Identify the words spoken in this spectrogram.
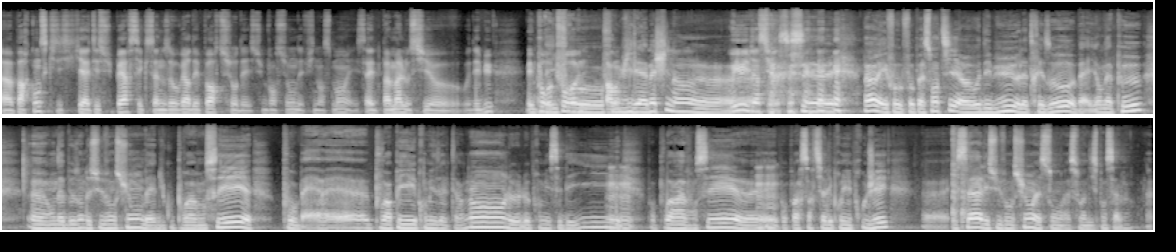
Par contre, ce qui, a été super, c'est que ça nous a ouvert des portes sur des subventions, des financements, et ça aide pas mal aussi au début. Mais pour, ah, il faut, faut huiler la machine. Hein, euh, oui, oui, bien sûr. non, mais il faut, faut pas se mentir. Au début, la trésor, bah, il y en a peu. Euh, on a besoin de subventions, bah, du coup, pour avancer, pour bah, euh, pouvoir payer les premiers alternants, le, premier CDI, mm, mm. pour pouvoir avancer, mm, pour pouvoir sortir les premiers projets. Euh, et ça, les subventions, elles sont, elles sont indispensables. Euh,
